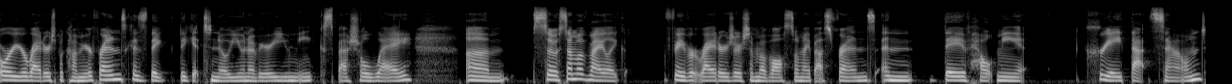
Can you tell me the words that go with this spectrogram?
or your writers become your friends because they they get to know you in a very unique, special way. Um, so some of my like favorite writers are some of also my best friends, and they've helped me create that sound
